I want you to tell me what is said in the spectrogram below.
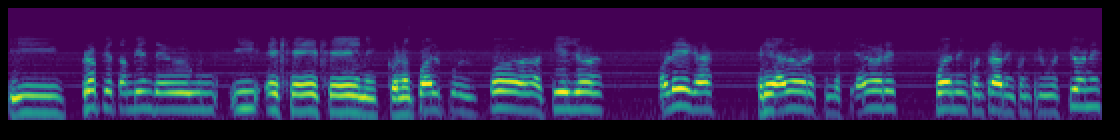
y propio también de un ISSN, con lo cual pues, todos aquellos colegas, creadores, investigadores pueden encontrar en contribuciones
